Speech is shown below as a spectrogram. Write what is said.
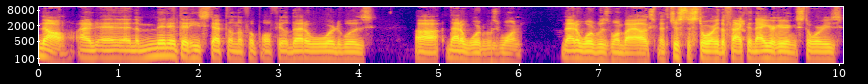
No, and, and the minute that he stepped on the football field, that award was uh, that award was won. That award was won by Alex Smith. Just the story, the fact that now you're hearing stories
